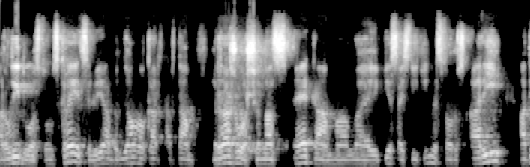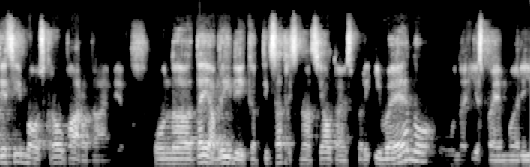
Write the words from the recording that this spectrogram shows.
ar lidostu un skrejceļu, jā, bet galvenokārt ar tām ražošanas ēkām, lai piesaistītu investorus arī attiecībā uz kravu pārvadājumiem. Un tajā brīdī, kad tiks atrisināts jautājums par IVN un iespējamo arī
